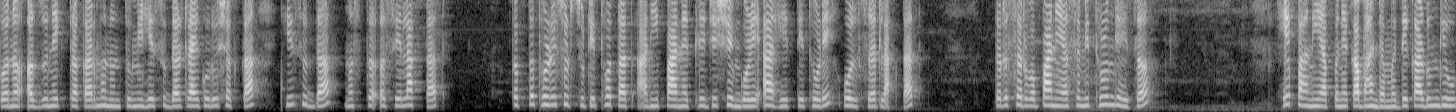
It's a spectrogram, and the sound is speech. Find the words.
पण अजून एक प्रकार म्हणून तुम्ही हे सुद्धा ट्राय करू शकता. ही सुद्धा मस्त असे लागतात. फक्त थोडे सुटसुटीत होतात आणि पाण्यातले जे शेंगोळे आहेत ते थोडे ओलसर लागतात. तर सर्व पाणी असं निथळून घ्यायचं. हे पाणी आपण एका भांड्यामध्ये काढून घेऊ.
